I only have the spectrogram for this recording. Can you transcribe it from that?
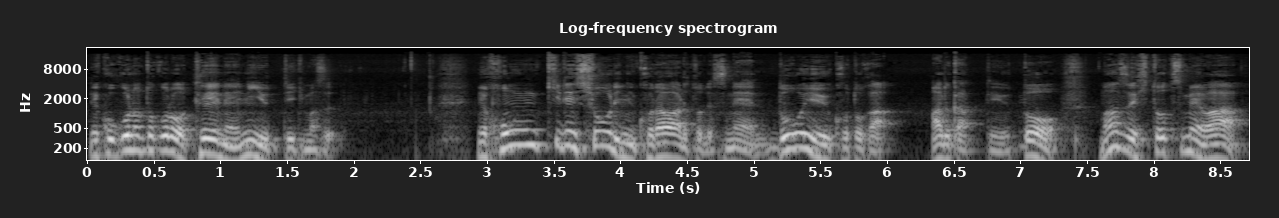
で、ここのところを丁寧に言っていきます。で本気で勝利にこだわるとですね、どういうことがあるかっていうと、まず一つ目は、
